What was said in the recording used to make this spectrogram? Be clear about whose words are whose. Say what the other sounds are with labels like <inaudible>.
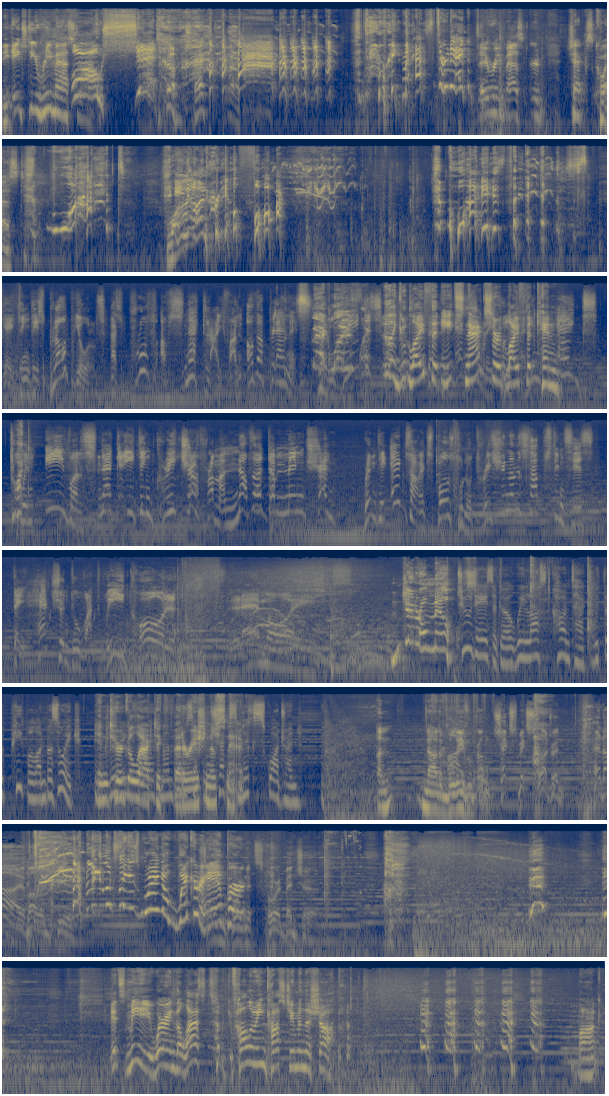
Speaker 1: The HD remaster.
Speaker 2: Oh shit! <laughs>
Speaker 1: of Chex <laughs>
Speaker 2: they remastered it.
Speaker 1: They remastered Chex Quest.
Speaker 2: What?
Speaker 1: Why?
Speaker 2: In Unreal 4. what is this?
Speaker 3: Creating these globules as proof of snack life on other planets.
Speaker 1: Snack life?
Speaker 2: Like life that
Speaker 3: they
Speaker 2: eats snacks or life that can-
Speaker 3: eggs to
Speaker 2: What?
Speaker 3: an evil snack-eating creature from another dimension. When the eggs are exposed to nutritional substances, they hatch into what we call Flemoids.
Speaker 1: General Mills.
Speaker 4: Two days ago, we lost contact with the people on Bazoik.
Speaker 2: Intergalactic
Speaker 4: five members
Speaker 2: Federation
Speaker 4: the
Speaker 2: of
Speaker 4: Chex
Speaker 2: Snacks.
Speaker 4: Mix Squadron.
Speaker 1: Un- not
Speaker 5: I'm
Speaker 1: unbelievable.
Speaker 5: from Chex Mix Squadron, and I volunteer. <laughs>
Speaker 2: hamper.
Speaker 5: Coordinates for adventure.
Speaker 2: It's me wearing the last Halloween costume in the shop. Bonk.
